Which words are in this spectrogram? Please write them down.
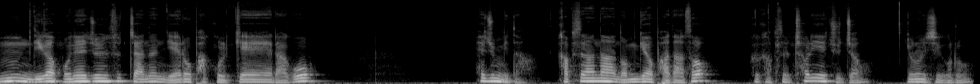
음 네가 보내준 숫자는 얘로 바꿀게 라고 해줍니다. 값을 하나 넘겨 받아서 그 값을 처리해 주죠. 이런 식으로.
